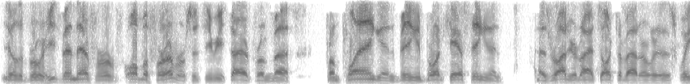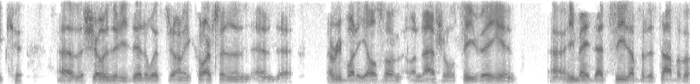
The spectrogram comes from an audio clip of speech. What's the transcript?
you know the Brewer. He's been there for almost forever since he retired from uh, from playing and being in broadcasting. And as Roger and I talked about earlier this week, uh, the shows that he did with Johnny Carson and and uh, everybody else on on national TV, and uh, he made that seat up at the top of the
